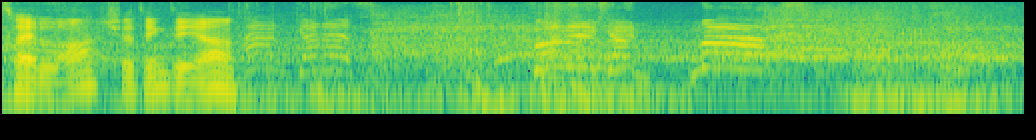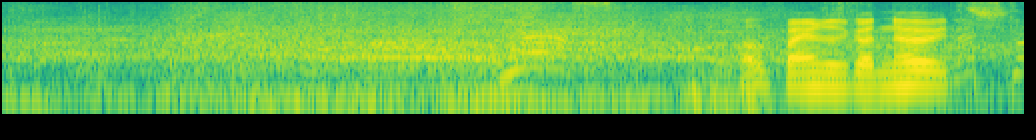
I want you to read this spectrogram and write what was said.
Anti-large? I think they are. Hand gunners! Formation! March! Yes! Karl Franz has got notes. Go!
